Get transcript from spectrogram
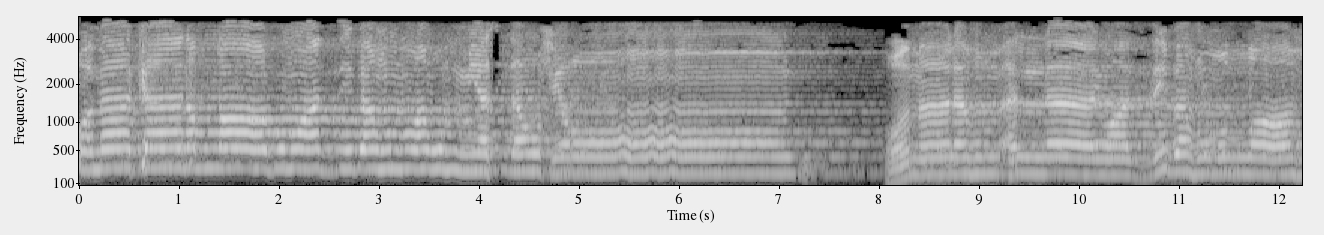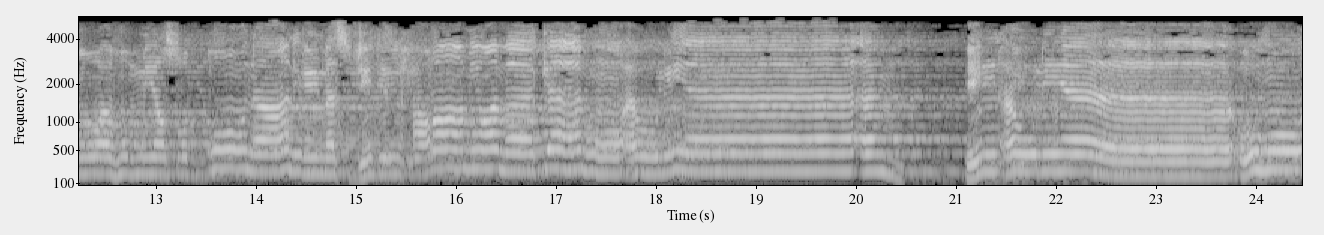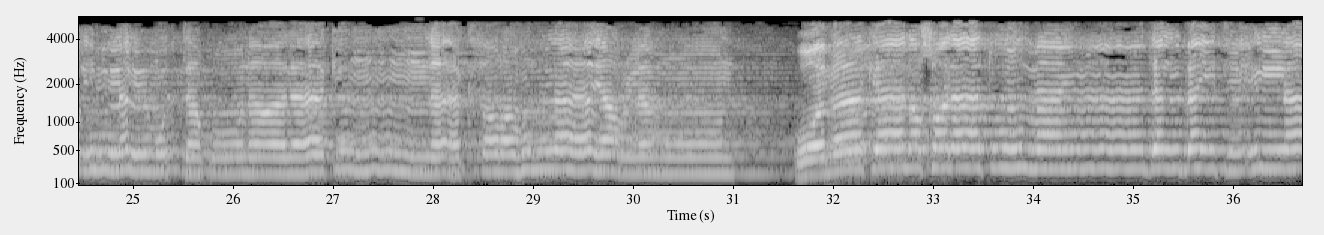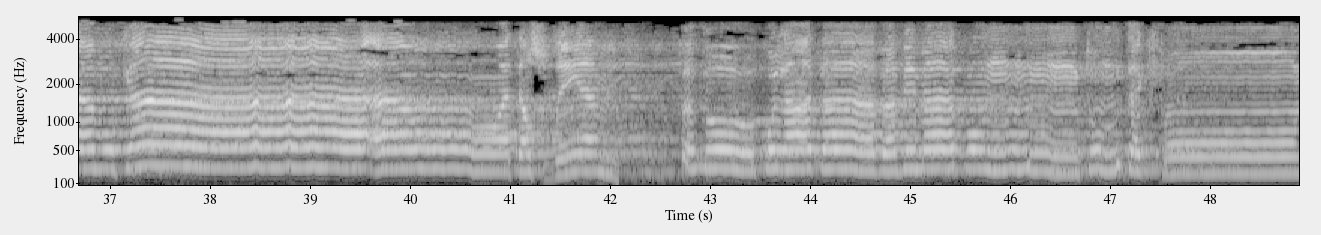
وما كان الله معذبهم وهم يستغفرون. وما لهم ألا يعذبهم الله وهم يصدون عن المسجد الحرام وما كانوا أولياءه. إن أولياؤه إلا المتقون ولكن أكثرهم لا يعلمون. وما كان صلاتهم عند البيت إلا مكاء وتصديا فذوقوا العذاب بما كنتم تكفرون.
